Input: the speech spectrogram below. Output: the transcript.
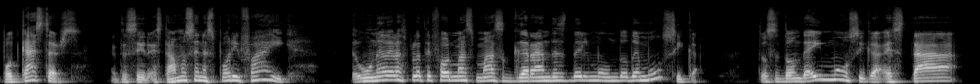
podcasters. Es decir, estamos en Spotify una de las plataformas más grandes del mundo de música. Entonces, donde hay música está,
